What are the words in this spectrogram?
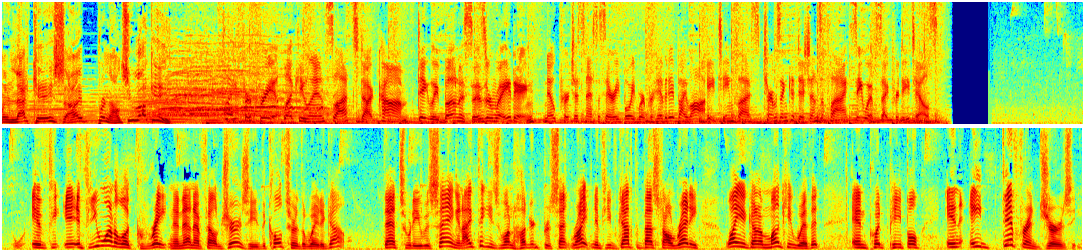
In that case, I pronounce you lucky. Play for free at LuckyLandSlots.com. Daily bonuses are waiting. No purchase necessary. Void where prohibited by law. 18 plus. Terms and conditions apply. See website for details. If if you want to look great in an NFL jersey, the Colts are the way to go. That's what he was saying, and I think he's 100% right. And if you've got the best already, why are you going to monkey with it and put people in a different jersey?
